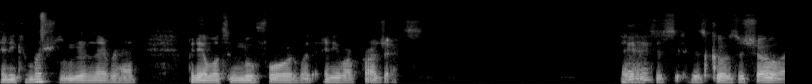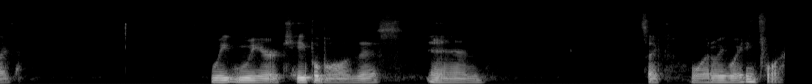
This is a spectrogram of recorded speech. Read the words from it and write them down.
any commercials. We would have never had been able to move forward with any of our projects. And Mhm. it just it just goes to show like we we are capable of this, and it's like what are we waiting for?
